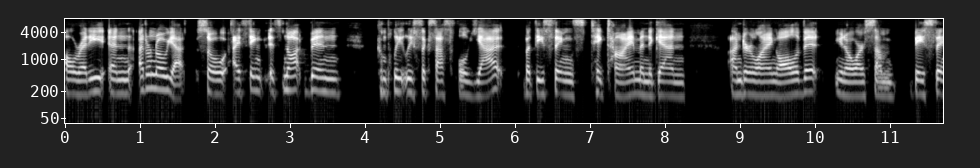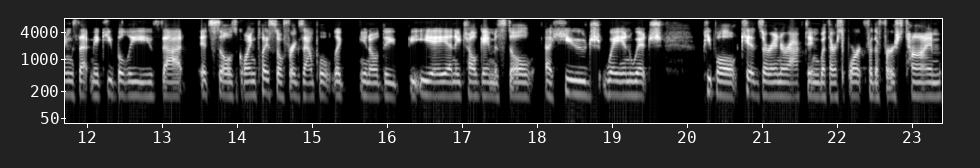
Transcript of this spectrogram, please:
already. And I don't know yet. So I think it's not been completely successful yet, but these things take time. And again, underlying all of it, you know, are some base things that make you believe that it still is going place. So for example, like, you know, the the EA NHL game is still a huge way in which people kids are interacting with our sport for the first time.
